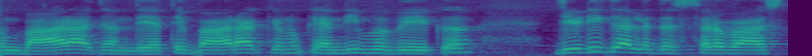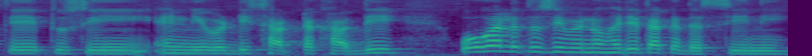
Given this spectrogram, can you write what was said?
ਬਾਹਰ ਆ ਜਾਂਦੇ ਆ ਤੇ ਬਾਹਰ ਆ ਕੇ ਉਹਨੂੰ ਕਹਿੰਦੀ, ਵਿਵੇਕ, ਜਿਹੜੀ ਗੱਲ ਦੱਸਣ ਵਾਸਤੇ ਤੁਸੀਂ ਇੰਨੀ ਵੱਡੀ ਸੱਟ ਖਾਧੀ, ਉਹ ਗੱਲ ਤੁਸੀਂ ਮੈਨੂੰ ਹਜੇ ਤੱਕ ਦੱਸੀ ਨਹੀਂ।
